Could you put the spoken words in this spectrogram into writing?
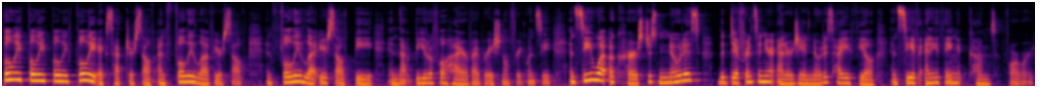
fully, fully, fully, fully accept yourself and fully love yourself and fully let yourself be in that beautiful higher vibrational frequency and see what occurs. Just notice the difference in your energy and notice how you feel and see if anything comes forward.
